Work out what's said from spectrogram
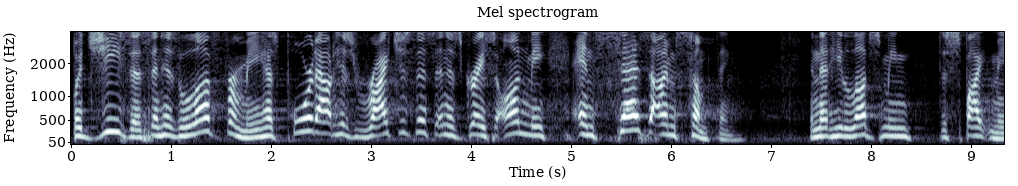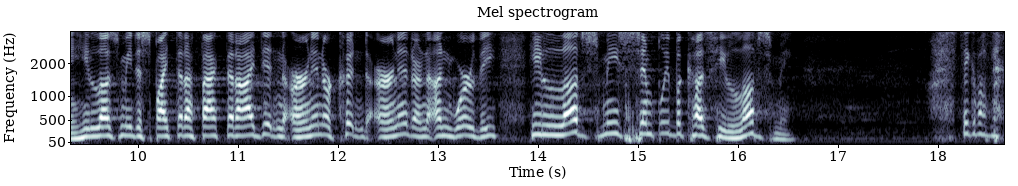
But Jesus, in his love for me, has poured out his righteousness and his grace on me and says I'm something and that he loves me despite me. He loves me despite the fact that I didn't earn it or couldn't earn it or unworthy. He loves me simply because He loves me. Think about that.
